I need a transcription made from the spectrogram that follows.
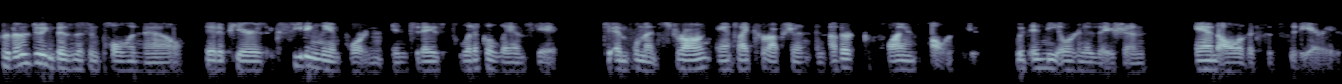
for those doing business in Poland now, it appears exceedingly important in today's political landscape to implement strong anti corruption and other compliance policies within the organization and all of its subsidiaries.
